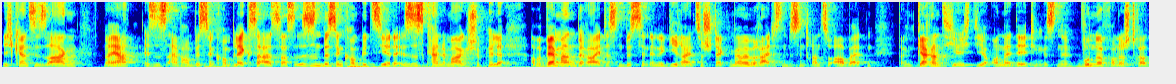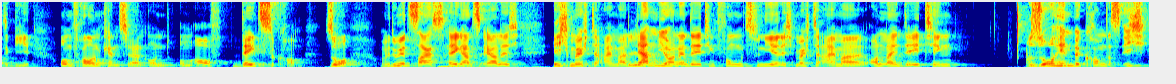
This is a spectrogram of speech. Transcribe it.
Ich kann es dir sagen, naja, es ist einfach ein bisschen komplexer als das. Es ist ein bisschen komplizierter. Es ist keine magische Pille. Aber wenn man bereit ist, ein bisschen Energie reinzustecken, wenn man bereit ist, ein bisschen dran zu arbeiten, dann garantiere ich dir, Online-Dating ist eine wundervolle Strategie, um Frauen kennenzulernen und um auf Dates zu kommen. So, und wenn du jetzt sagst, hey, ganz ehrlich, ich möchte einmal lernen, wie Online-Dating funktioniert. Ich möchte einmal Online-Dating so hinbekommen, dass ich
